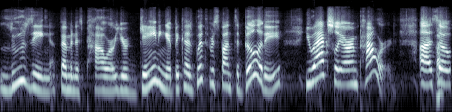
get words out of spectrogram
losing feminist power, you're gaining it because with responsibility, you actually are empowered. Uh, so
